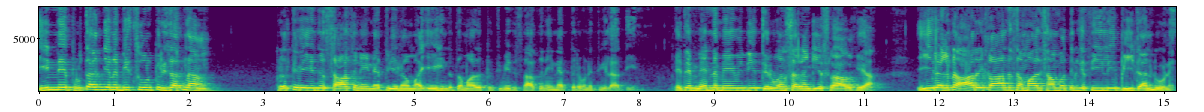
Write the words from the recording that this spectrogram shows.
ඉන්නේ පෘථග්ජන භික්ෂූන් පිරිසක් නම් ප්‍රතිවේද ශාසනය නැති වෙනවම ඒ හින්දා තමයි ප්‍රතිවේද ශාසනය නැත්තරම නැති වෙලා තියෙන්නේ. ඉතින් මෙන්න මේ විදිහේ තෙරුවන් සරණ ගිය ශ්‍රාවකයා ඊළඟට ආර්යකාන්ත සමාධි සම්පත්තිනික සීලයේ පිහිටන්න ඕනේ.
